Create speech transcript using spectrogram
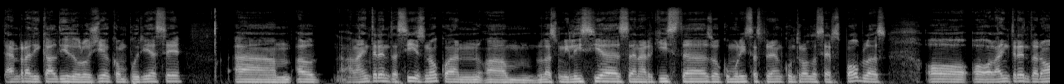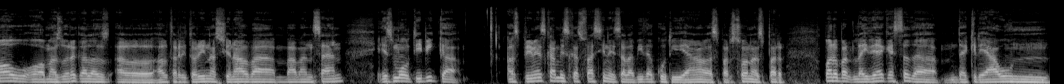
tan radical d'ideologia com podria ser um, l'any 36, no? quan um, les milícies anarquistes o comunistes prenen control de certs pobles, o, o l'any 39, o a mesura que les, el, el territori nacional va, va avançant, és molt típic que els primers canvis que es facin és a la vida quotidiana de les persones, per, bueno, per la idea aquesta de, de crear un,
